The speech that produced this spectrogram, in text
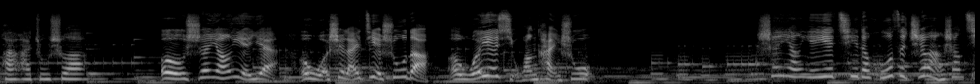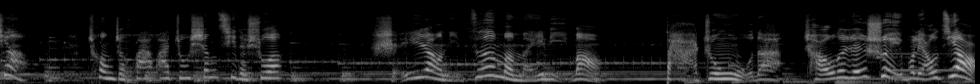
花花猪说：“哦，山羊爷爷，我是来借书的。呃，我也喜欢看书。”山羊爷爷气得胡子直往上翘，冲着花花猪生气地说：“谁让你这么没礼貌？大中午的，吵得人睡不了觉。”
